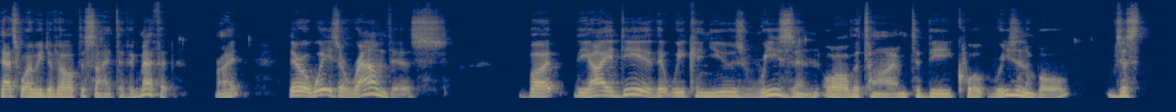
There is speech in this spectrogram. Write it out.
That's why we developed the scientific method, right? There are ways around this but the idea that we can use reason all the time to be, quote, reasonable just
